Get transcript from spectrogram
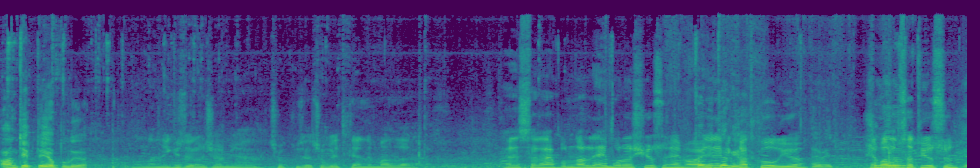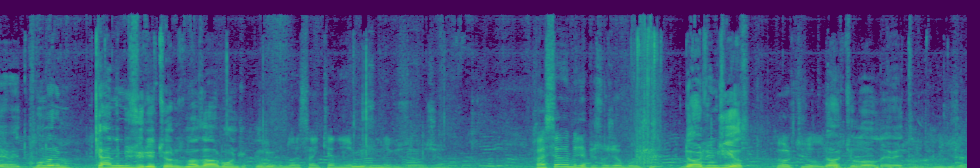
Antep'te yapılıyor. Vallahi ne güzel hocam ya. Çok güzel. Çok etkilendim vallahi. Yani sana bunlarla hem uğraşıyorsun hem ailene tabii. bir katkı oluyor. Evet. Hem alıp satıyorsun. Evet, bunları kendimiz üretiyoruz, nazar boncukları. Ya bunları sen kendin yapıyorsun. Ne güzel hocam. Kaç sene mi yapıyorsun hocam bu işi? Dördüncü yıl. 4 yıl oldu. 4 yıl oldu, evet. Aa, ne güzel.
